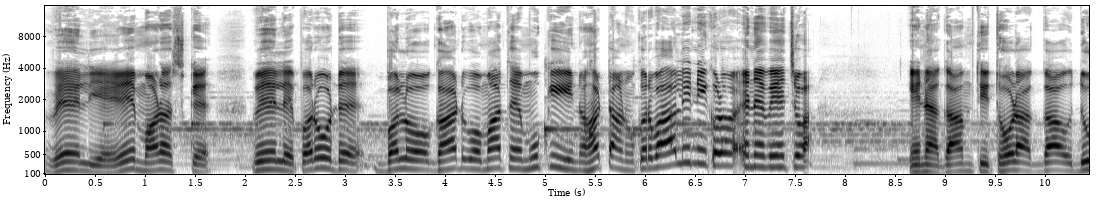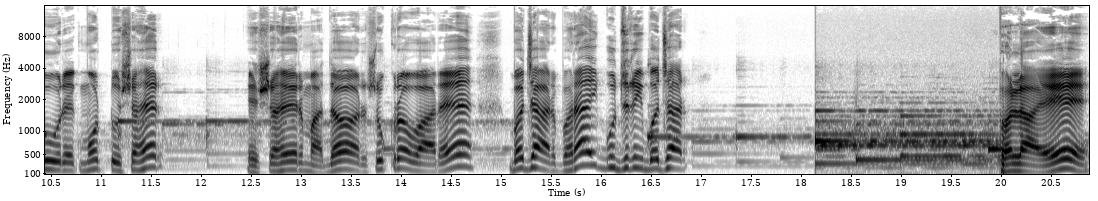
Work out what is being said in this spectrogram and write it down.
વેલીએ મળસ કે વેલે પરોઢે, ભલો ગાડવો માથે મૂકીને હટાણું કરવા હાલી નીકળો, એને વેચવા. એના ગામથી થોડાક ગાવ દૂર એક મોટું શહેર એ શહેરમાં દર શુક્રવારે બજાર ભરાય ગુજરી બજાર. ભલા એ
